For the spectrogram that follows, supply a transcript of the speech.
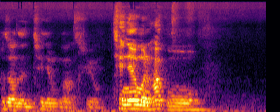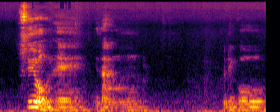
하자는 체념과 수용. 체념을 하고 수용을 해 이 사람은. 그리고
